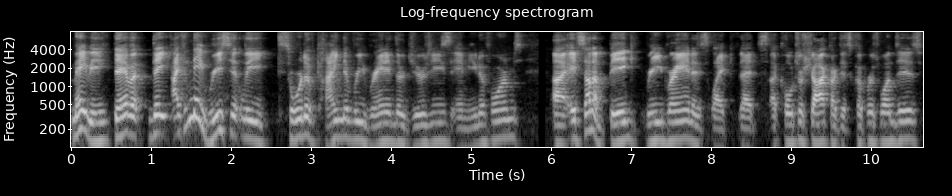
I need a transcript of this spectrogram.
Maybe they have a they. I think they recently sort of kind of rebranded their jerseys and uniforms. Uh, it's not a big rebrand. It's like that's a culture shock like this Clippers ones is,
